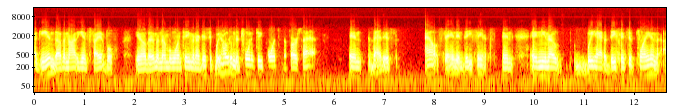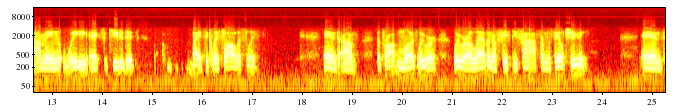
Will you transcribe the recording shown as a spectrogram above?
again the other night against Fayetteville, you know they're the number one team in our district. We hold them to 22 points in the first half, and that is outstanding defense. And and you know we had a defensive plan. I mean, we executed it basically flawlessly. And um, the problem was we were we were 11 of 55 from the field shooting. And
